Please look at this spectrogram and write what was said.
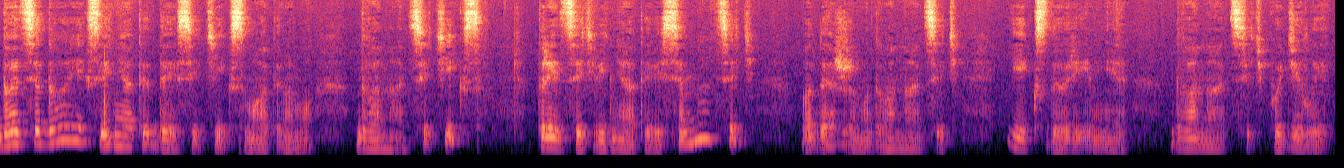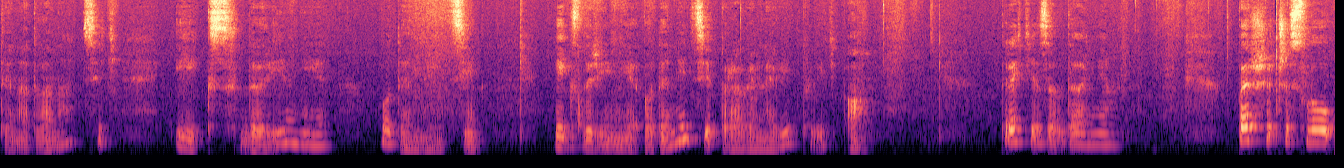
22х відняти 10х матимемо 12х. 30 відняти 18, одержимо 12. Х дорівнює 12 поділити на 12, х дорівнює одиниці. Х дорівнює одиниці, правильна відповідь А. Третє завдання. Перше число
